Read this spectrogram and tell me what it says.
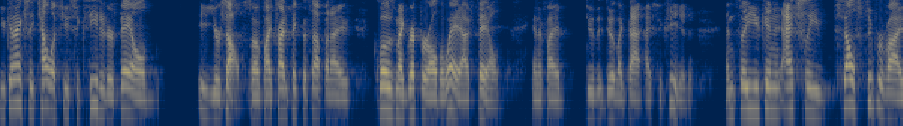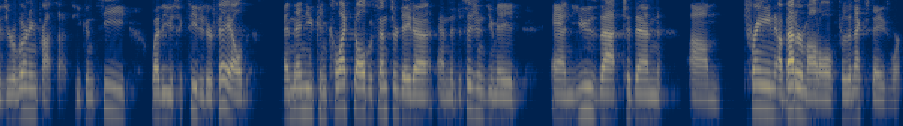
you can actually tell if you succeeded or failed yourself. So if I try to pick this up and I close my gripper all the way, I've failed. And if I do, the, do it like that, I've succeeded. And so you can actually self-supervise your learning process. You can see whether you succeeded or failed, and then you can collect all the sensor data and the decisions you made and use that to then um, train a better model for the next day's work.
